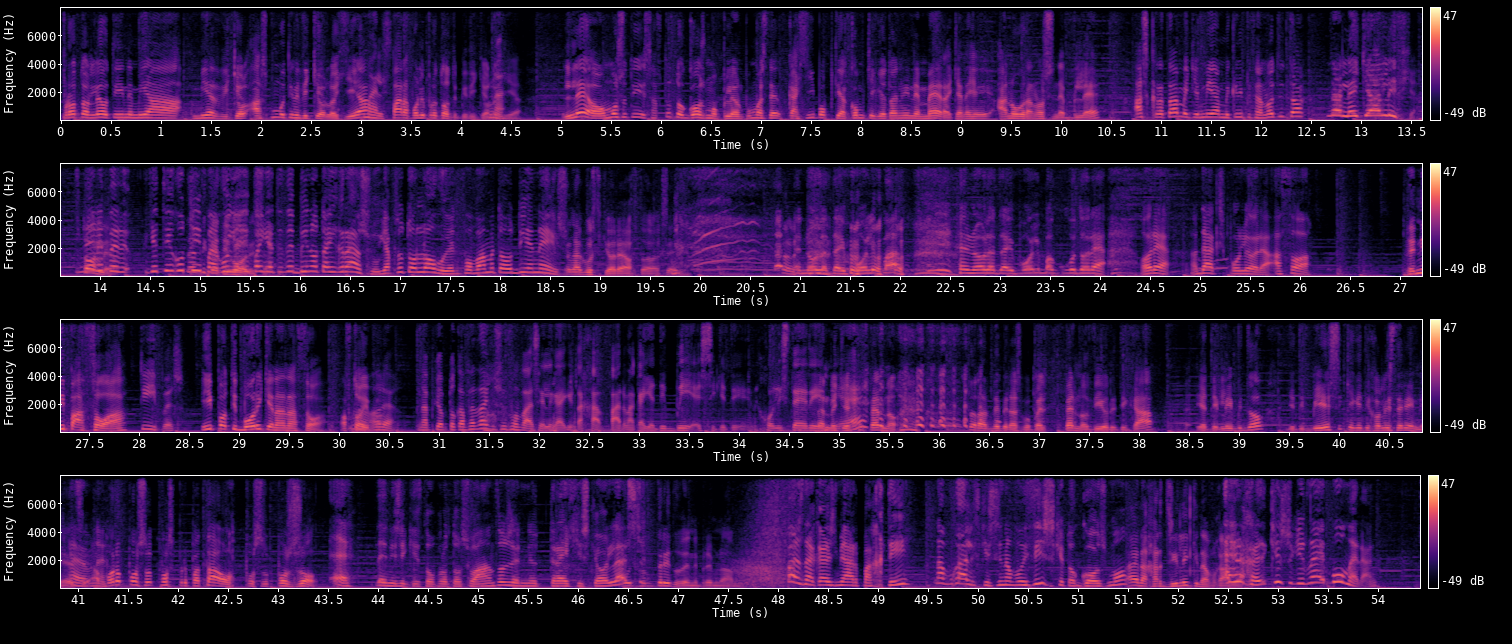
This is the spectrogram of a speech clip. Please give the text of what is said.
πρώτον λέω ότι είναι μια, μια δικαιο... ας πούμε ότι είναι δικαιολογία, Μάλιστα. πάρα πολύ πρωτότυπη δικαιολογία. Λέω όμως ότι σε αυτόν τον κόσμο πλέον που είμαστε καχύποπτοι ακόμη και για το αν είναι μέρα και αν, έχει- αν ο ουρανός είναι μπλε, ας κρατάμε και μια μικρή πιθανότητα να λέει και αλήθεια. Αυτό Ναι, ρε λέω. παιδί, γιατί εγώ τι Δεν είπα, την εγώ είπα κατηγόρησα. γιατί δεν πίνω τα υγρά σου. Γι' αυτό το λόγο, γιατί φοβάμαι το DNA σου. Δεν ακούστηκε ωραίο αυτό, να ξέρεις. ενώ όλα τα υπόλοιπα, ενώ όλα τα υπόλοιπα ακούγονται ωραία. Ωραία, εντάξει, πολύ ωραία. Αθώα. Δεν είπα αθώα, Τι είπες; είπα ότι μπορεί και να είναι αθώα. Αυτό είπα. Ωραία. Να πιω από το καφεδάκι σου φοβάσαι λιγάκι τα χα- φάρμακα για την πίεση και την Παίρνω, χολυστερίνη. και, Ε; παίρνω. Τώρα δεν πειράζει που παίρνει. Παίρνω διορητικά για τη λίπιντο, για την πίεση και για τη χολυστερίνη. Έτσι. Ε, ναι. Απορώ πώς, πώς περπατάω, πώς, πώς ζω. Ε, δεν είσαι εκεί στο πρώτο σου άνθος, δεν είναι ότι τρέχεις κιόλας. Ούτε στο τρίτο δεν είναι πρέπει να είμαι. Πας να κάνεις μια αρπαχτή, να βγάλεις κι εσύ να βοηθήσεις και τον κόσμο. Α, Ένα χαρτζιλίκι να βγάλω. Ένα χα- και σου γυρνάει μπούμεραγκ.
